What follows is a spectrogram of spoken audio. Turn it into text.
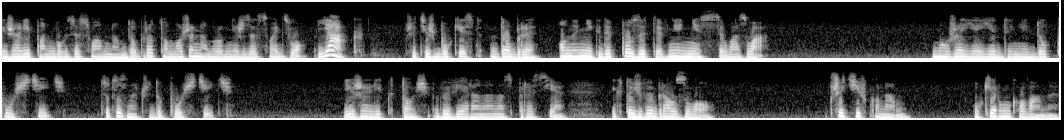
Jeżeli Pan Bóg zesłał nam dobro, to może nam również zesłać zło. Jak? Przecież Bóg jest dobry. On nigdy pozytywnie nie zsyła zła może je jedynie dopuścić. Co to znaczy dopuścić? Jeżeli ktoś wywiera na nas presję i ktoś wybrał zło przeciwko nam, ukierunkowane,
